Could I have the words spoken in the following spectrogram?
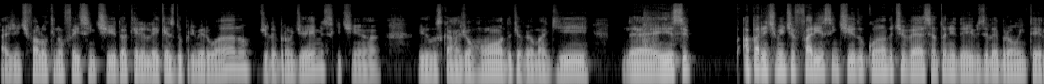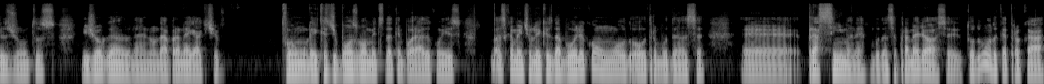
a gente falou que não fez sentido aquele Lakers do primeiro ano de LeBron James, que tinha ido buscar Rajon Rondo, Javel McGee. É, esse aparentemente faria sentido quando tivesse Anthony Davis e LeBron inteiros juntos e jogando, né? Não dá para negar que foi um Lakers de bons momentos da temporada com isso. Basicamente, o Lakers da bolha com uma ou outra mudança é, para cima, né? Mudança para melhor. Todo mundo quer trocar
